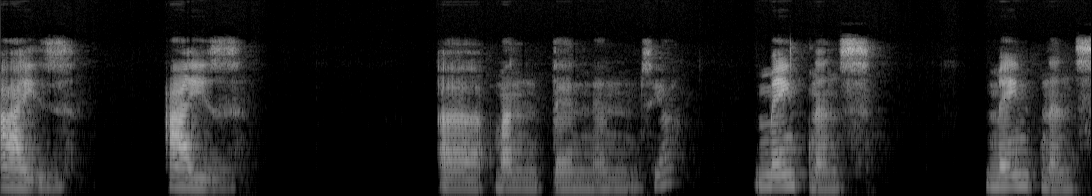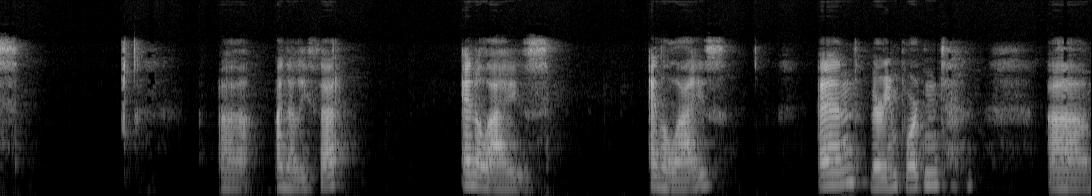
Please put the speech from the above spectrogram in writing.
eyes, eyes, uh, mantenencia, maintenance, maintenance, uh, analizar, analyze, analyze, and very important, um,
